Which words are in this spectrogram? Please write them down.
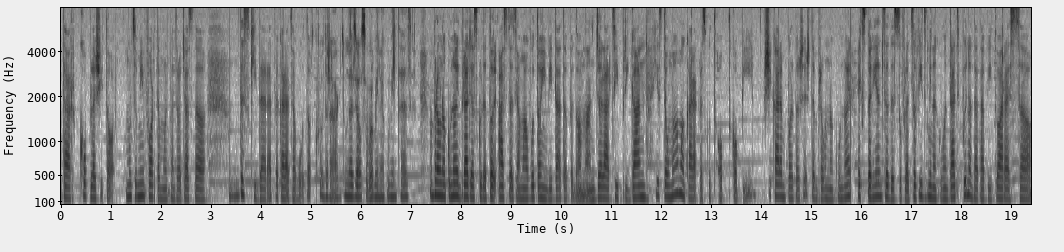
dar copleșitor. Mulțumim foarte mult pentru această deschidere pe care ați avut-o. Cu drag, Dumnezeu să vă binecuvinteze. Împreună cu noi, dragi ascultători, astăzi am avut o invitată pe doamna Angela Țiprigan. Este o mamă care a crescut 8 copii și care împărtășește împreună cu noi experiențe de suflet. Să fiți binecuvântați până data viitoare, să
